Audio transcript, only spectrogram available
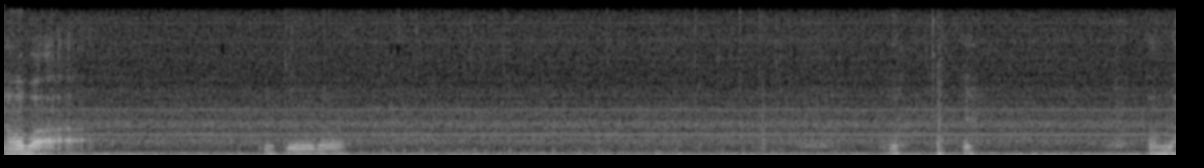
Hava Dur Allah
